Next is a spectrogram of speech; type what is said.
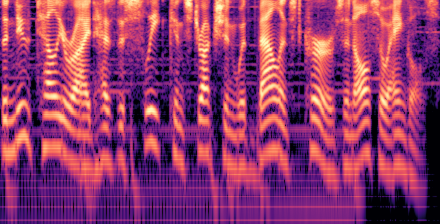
The new Telluride has this sleek construction with balanced curves and also angles.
